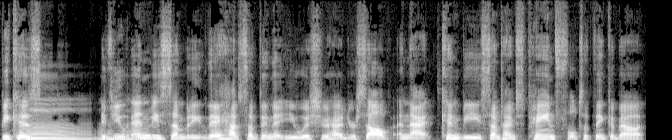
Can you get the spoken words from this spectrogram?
Because mm, if you mm-hmm. envy somebody, they have something that you wish you had yourself. And that can be sometimes painful to think about,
